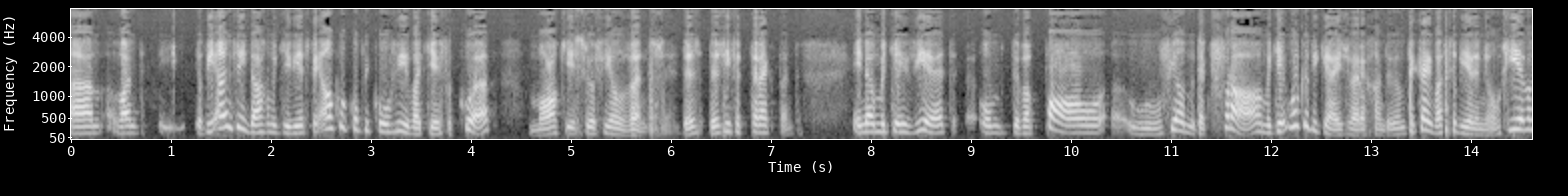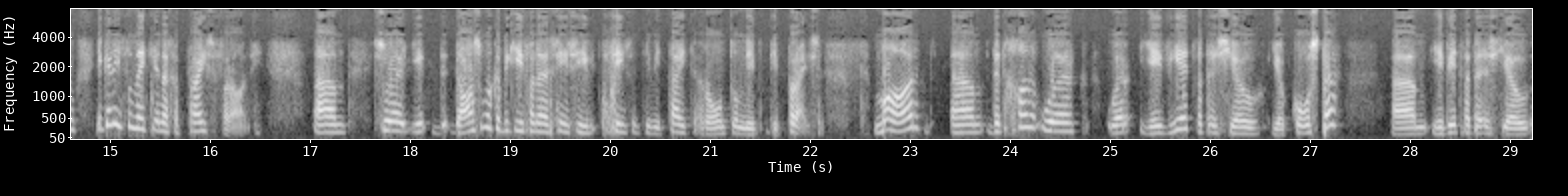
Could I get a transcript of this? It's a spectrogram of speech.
Ehm um, want op die einde dag moet jy weet vir elke koppie koffie wat jy verkoop, maak jy soveel wins. Dis dis die vertrekpunt. En nou moet jy weet om te bepaal uh, hoeveel moet ek vra, moet jy ook 'n bietjie huiswerk gaan doen om te kyk wat gebeur in die omgewing. Jy kan nie sommer net enige prys vra nie. Ehm um, so daar's ook 'n bietjie van 'n sensitiwiteit rondom die die prys. Maar ehm um, dit gaan oor oor jy weet wat is jou jou koste? Ehm um, jy weet wat is jou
